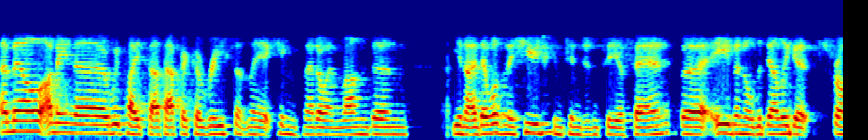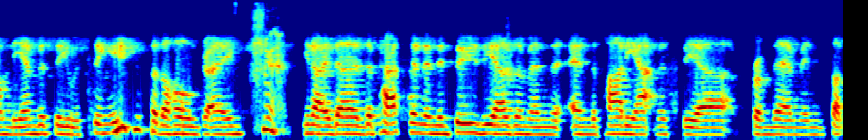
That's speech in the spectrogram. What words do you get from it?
Amel, I mean, uh, we played South Africa recently at Kingsmeadow in London. You know, there wasn't a huge contingency of fans, but even all the delegates from the embassy were singing for the whole game. you know, the the passion and enthusiasm and and the party atmosphere from them in such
